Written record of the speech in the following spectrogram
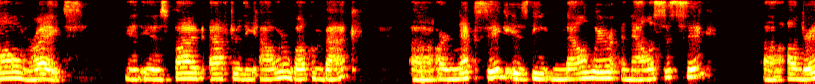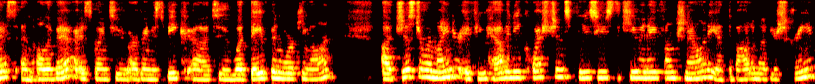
All right. It is five after the hour. Welcome back. Uh, our next SIG is the malware analysis SIG. Uh, Andreas and Oliver is going to are going to speak uh, to what they've been working on. Uh, just a reminder, if you have any questions, please use the Q&A functionality at the bottom of your screen,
